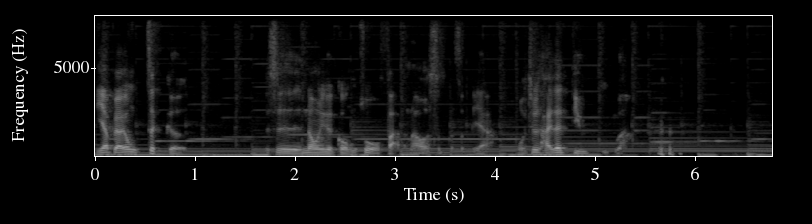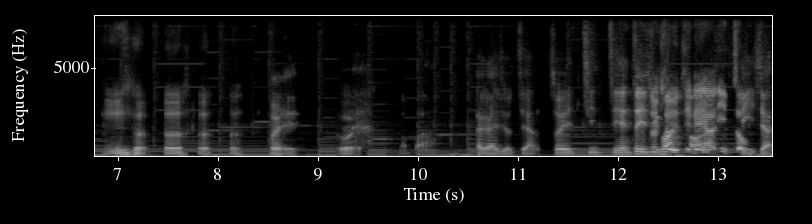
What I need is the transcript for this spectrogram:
你要不要用这个？就是弄一个工作坊，然后什么怎么样？我就还在丢股啊。嗯呵呵呵，对对，好吧，大概就这样。所以今今天这句话，所以今天要一总一下，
